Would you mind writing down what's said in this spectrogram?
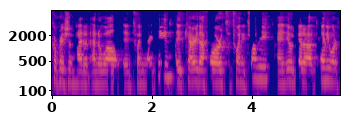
corporation had an NOL in 2019, it carried that forward to 2020, and it would get a 21%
